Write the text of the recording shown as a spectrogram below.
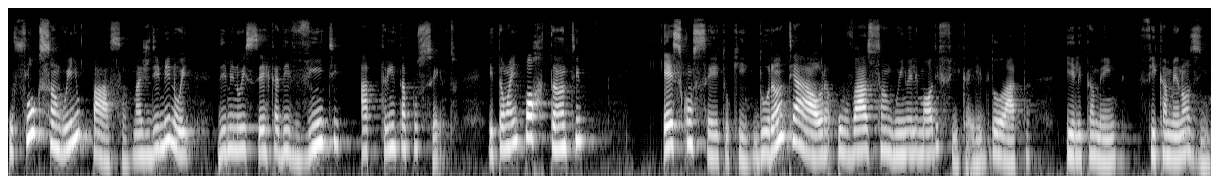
O fluxo sanguíneo passa, mas diminui, diminui cerca de 20 a 30%. Então é importante esse conceito que durante a aura o vaso sanguíneo ele modifica, ele dilata e ele também fica menorzinho.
